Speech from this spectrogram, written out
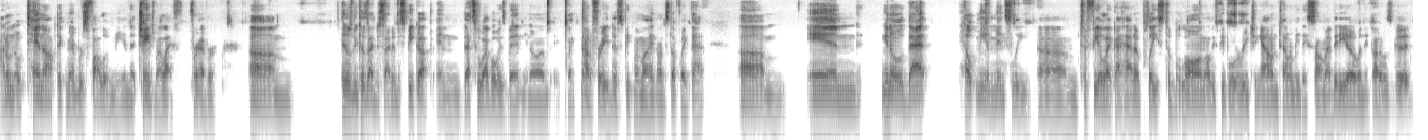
I don't know, ten Optic members followed me, and that changed my life forever. Um, it was because I decided to speak up, and that's who I've always been. You know, I'm like not afraid to speak my mind on stuff like that. Um, and you know that helped me immensely um, to feel like I had a place to belong. All these people were reaching out and telling me they saw my video and they thought it was good.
